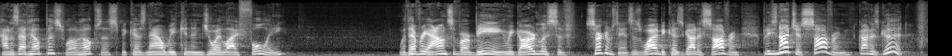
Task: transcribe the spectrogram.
How does that help us? Well, it helps us because now we can enjoy life fully with every ounce of our being, regardless of circumstances. Why? Because God is sovereign. But He's not just sovereign, God is good.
